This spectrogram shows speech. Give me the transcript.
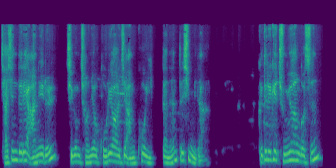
자신들의 안위를 지금 전혀 고려하지 않고 있다는 뜻입니다. 그들에게 중요한 것은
